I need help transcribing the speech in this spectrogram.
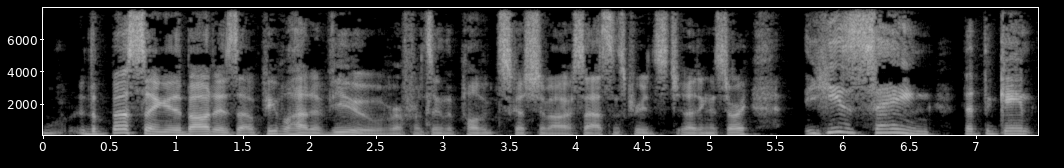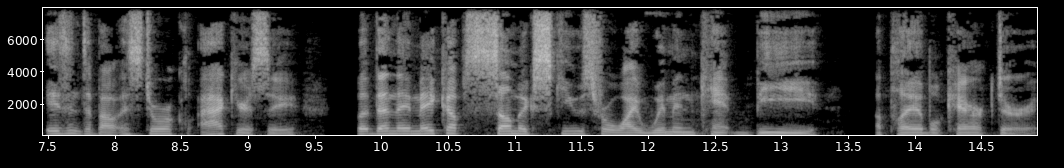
the best thing about it is that people had a view, referencing the public discussion about Assassin's Creed studying a story. He's saying that the game isn't about historical accuracy, but then they make up some excuse for why women can't be a playable character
